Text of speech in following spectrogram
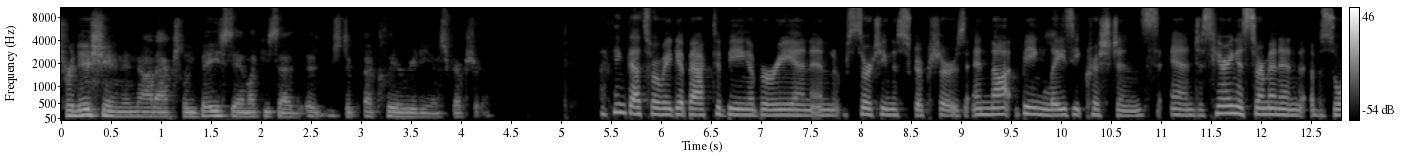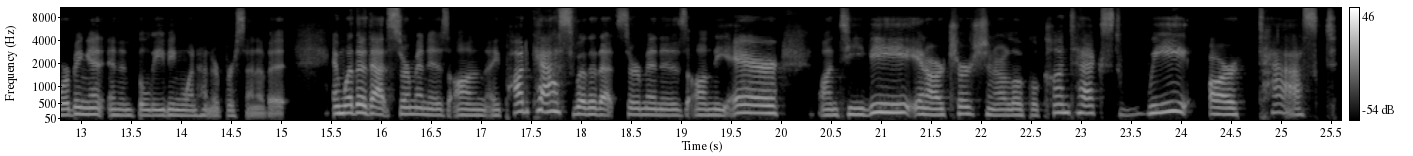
tradition and not actually based in, like you said, just a, a clear reading of scripture. I think that's where we get back to being a Berean and searching the scriptures and not being lazy Christians and just hearing a sermon and absorbing it and believing 100% of it. And whether that sermon is on a podcast, whether that sermon is on the air, on TV, in our church, in our local context, we are tasked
